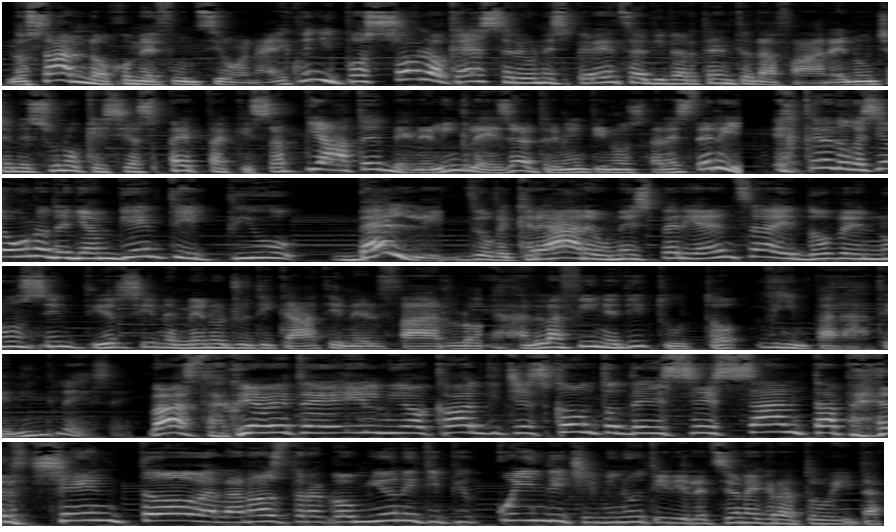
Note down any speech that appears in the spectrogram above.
lo sanno come funziona e quindi posso solo che essere un'esperienza divertente da fare, non c'è nessuno che si aspetta che sappiate bene l'inglese, altrimenti non sareste lì. E credo che sia uno degli ambienti più belli dove creare un'esperienza e dove non sentirsi nemmeno giudicati nel farlo. Alla fine di tutto vi imparate l'inglese. Basta, qui avete il mio codice sconto del 60% per la nostra community più 15 minuti di lezione gratuita.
